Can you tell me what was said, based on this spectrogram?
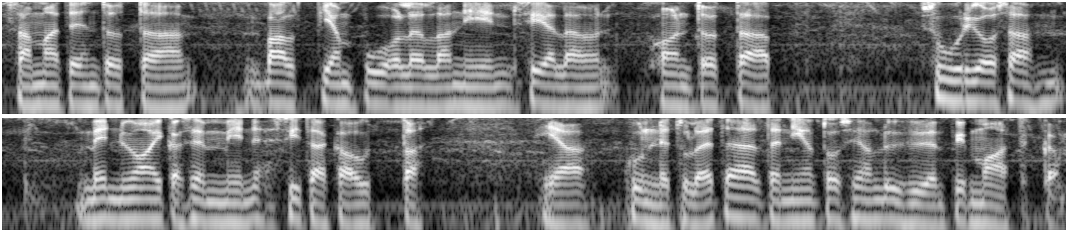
samaten tota, Baltian puolella, niin siellä on, on tota, suuri osa mennyt aikaisemmin sitä kautta. Ja kun ne tulee täältä, niin on tosiaan lyhyempi matka.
